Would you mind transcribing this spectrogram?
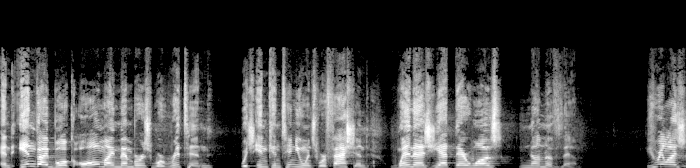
And in thy book all my members were written, which in continuance were fashioned, when as yet there was none of them. You realize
